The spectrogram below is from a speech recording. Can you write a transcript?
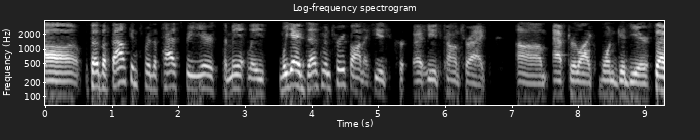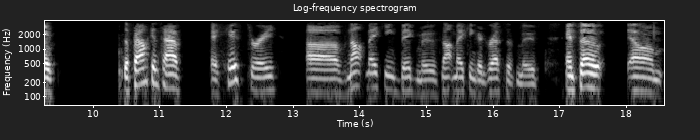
Uh, so the Falcons for the past few years, to me at least, we gave Desmond Trufant a huge, a huge contract, um, after like one good year. So the Falcons have a history of not making big moves, not making aggressive moves. And so, um,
